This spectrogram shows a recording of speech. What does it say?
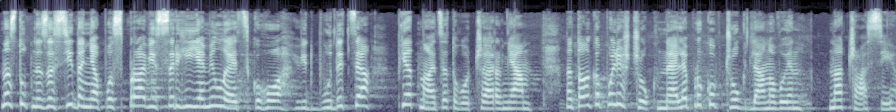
Наступне засідання по справі Сергія Мілецького відбудеться 15 червня. Наталка Поліщук, Неля Прокопчук для новин на часі.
